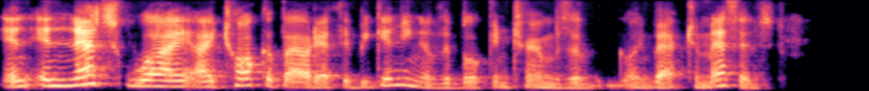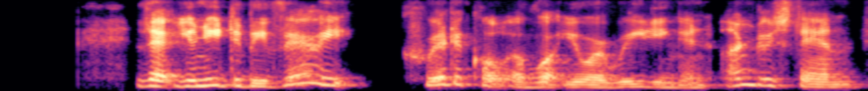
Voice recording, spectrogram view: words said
and and that's why I talk about at the beginning of the book in terms of going back to methods that you need to be very critical of what you are reading and understand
